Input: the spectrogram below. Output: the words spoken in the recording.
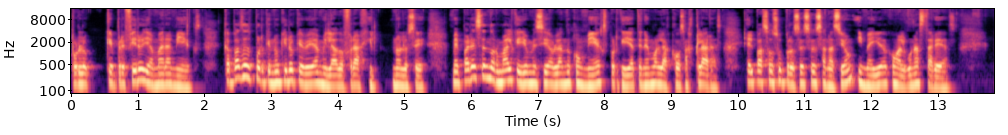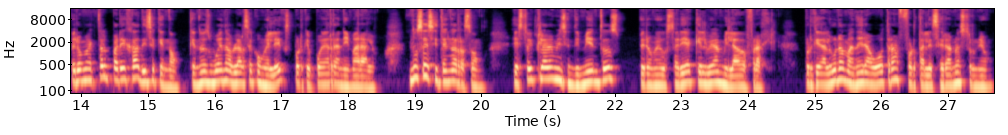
Por lo que prefiero llamar a mi ex. Capaz es porque no quiero que vea mi lado frágil, no lo sé. Me parece normal que yo me siga hablando con mi ex porque ya tenemos las cosas claras. Él pasó su proceso de sanación y me ayuda con algunas tareas. Pero mi actual pareja dice que no, que no es bueno hablarse con el ex porque puede reanimar algo. No sé si tenga razón. Estoy claro en mis sentimientos, pero me gustaría que él vea mi lado frágil, porque de alguna manera u otra fortalecerá nuestra unión.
